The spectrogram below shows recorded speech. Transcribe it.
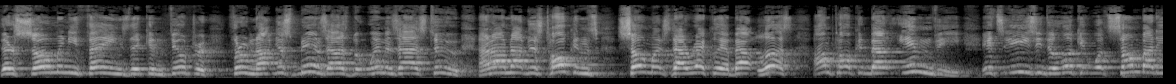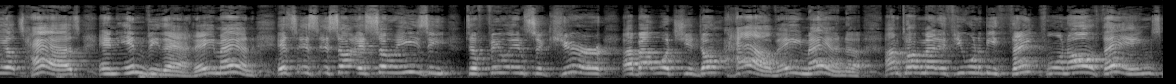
There's so many things that can filter through not just men's eyes, but women's eyes too. And I'm not just talking so much directly about lust, I'm talking about envy. It's easy to look at what somebody else has and envy that. Amen. It's, it's, it's, it's so easy to feel insecure about what you don't have. Amen. Uh, I'm talking about if you want to be thankful in all things,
